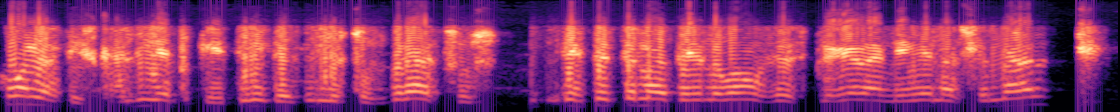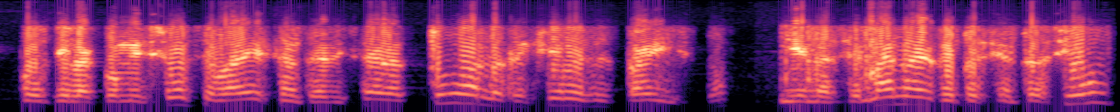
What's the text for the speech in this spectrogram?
con la Fiscalía, porque tiene que ser nuestros brazos. Este tema también lo vamos a desplegar a nivel nacional, porque la comisión se va a descentralizar a todas las regiones del país, ¿no? Y en la semana de representación,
